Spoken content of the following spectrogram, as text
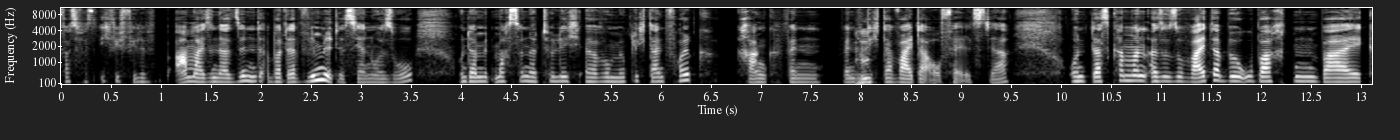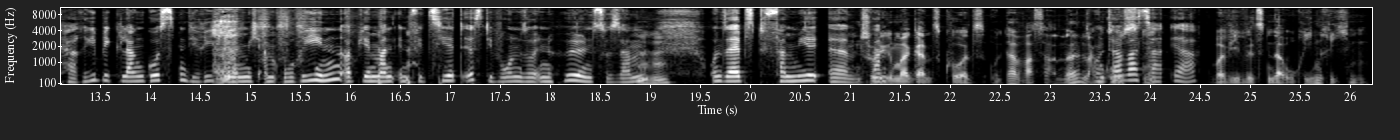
was weiß ich, wie viele Ameisen da sind, aber da wimmelt es ja nur so. Und damit machst du natürlich äh, womöglich dein Volk krank, wenn, wenn mhm. du dich da weiter aufhältst, ja. Und das kann man also so weiter beobachten bei Karibiklangusten. Die riechen nämlich am Urin, ob jemand infiziert ist. Die wohnen so in Höhlen zusammen. Mhm. Und selbst Familie. Äh, Entschuldige mal ganz kurz, unter Wasser, ne? Langusten. Unter Wasser, ja. Aber wie willst du denn da Urin riechen?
